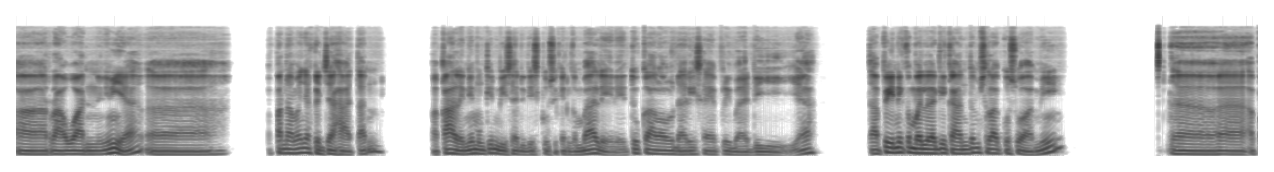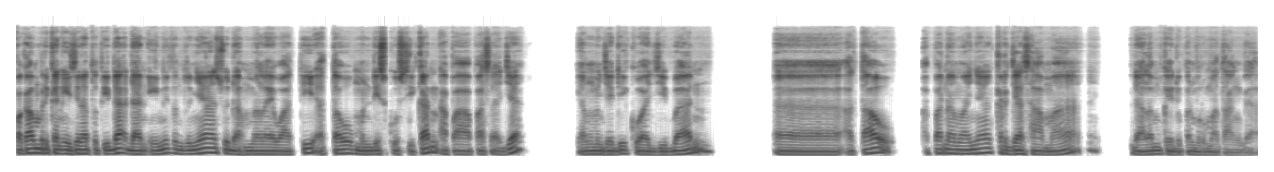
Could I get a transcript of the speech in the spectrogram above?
uh, rawan ini ya uh, apa namanya kejahatan maka hal ini mungkin bisa didiskusikan kembali. Itu kalau dari saya pribadi ya. Tapi ini kembali lagi ke antum selaku suami uh, apakah memberikan izin atau tidak dan ini tentunya sudah melewati atau mendiskusikan apa-apa saja yang menjadi kewajiban uh, atau apa namanya kerjasama dalam kehidupan berumah tangga.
